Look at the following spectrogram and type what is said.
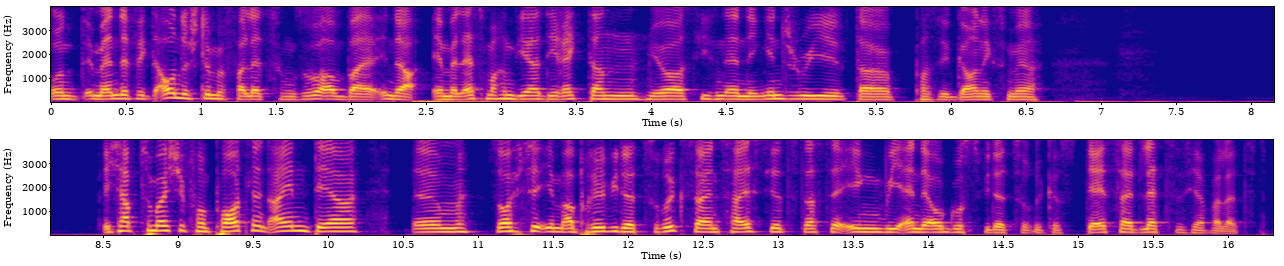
Und im Endeffekt auch eine schlimme Verletzung, so, aber in der MLS machen die ja direkt dann, ja, Season-Ending Injury, da passiert gar nichts mehr. Ich habe zum Beispiel von Portland einen, der ähm, sollte im April wieder zurück sein. Das heißt jetzt, dass der irgendwie Ende August wieder zurück ist. Der ist seit letztes Jahr verletzt.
